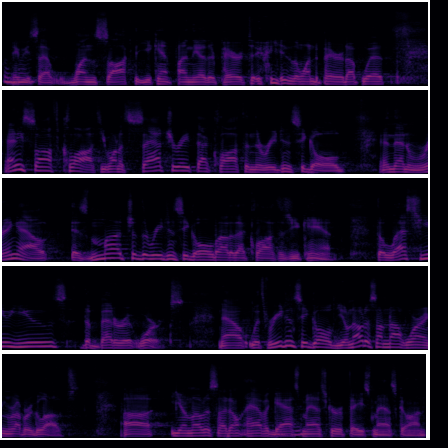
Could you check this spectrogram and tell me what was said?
-hmm. maybe it's that one sock that you can't find the other pair to, you're the one to pair it up with. Any soft cloth, you wanna saturate that cloth in the Regency Gold and then wring out as much of the Regency Gold out of that cloth as you can. The less you use, the better it works. Now, with Regency Gold, you'll notice I'm not wearing rubber gloves. Uh, you'll notice I don't have a gas mm -hmm. mask or a face mask on.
